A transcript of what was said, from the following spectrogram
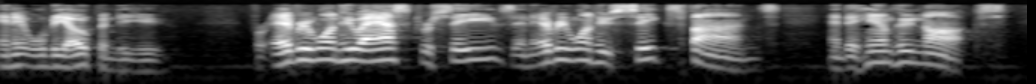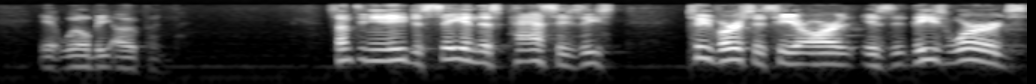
and it will be open to you. For everyone who asks receives, and everyone who seeks finds, and to him who knocks it will be opened. Something you need to see in this passage, these two verses here are is that these words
